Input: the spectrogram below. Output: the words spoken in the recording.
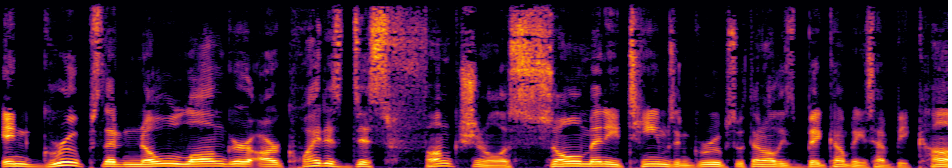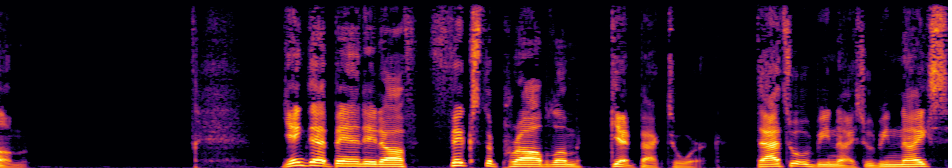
in groups that no longer are quite as dysfunctional as so many teams and groups within all these big companies have become. Yank that band aid off, fix the problem, get back to work. That's what would be nice. It would be nice.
